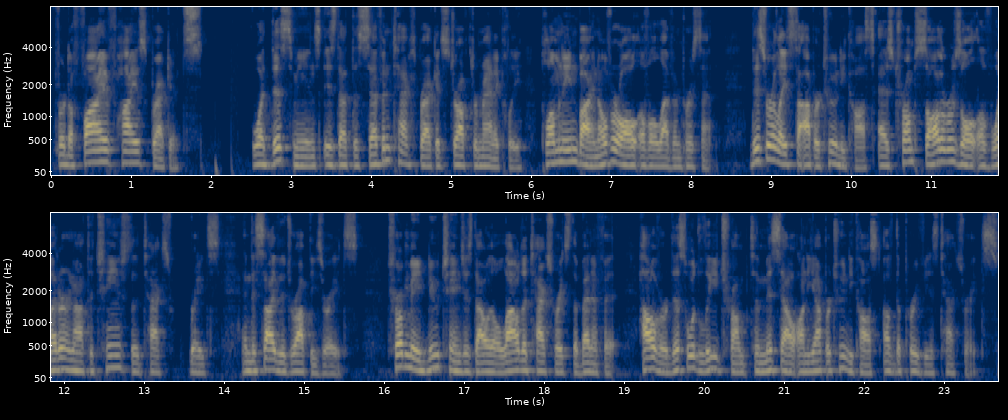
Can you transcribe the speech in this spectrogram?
for the five highest brackets. What this means is that the seven tax brackets dropped dramatically, plummeting by an overall of 11%. This relates to opportunity costs, as Trump saw the result of whether or not to change the tax rates and decided to drop these rates. Trump made new changes that would allow the tax rates to benefit. However, this would lead Trump to miss out on the opportunity cost of the previous tax rates.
